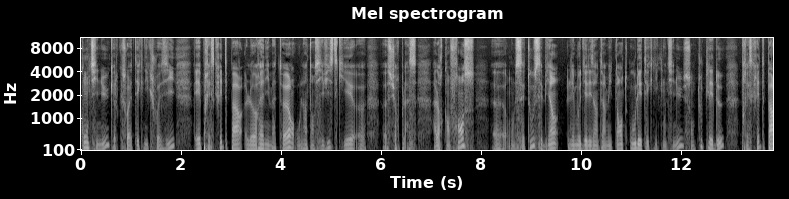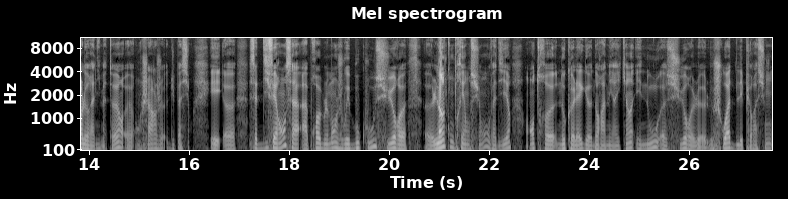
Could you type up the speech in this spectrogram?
continue, quelle que soit la technique choisie, est prescrite par le réanimateur ou l'intensiviste qui est euh, euh, sur place. Alors qu'en France, euh, on le sait tous, eh bien, les modélises intermittentes ou les techniques continues sont toutes les deux prescrites par le réanimateur euh, en charge du patient. Et euh, cette différence a, probablement joué beaucoup sur l'incompréhension, on va dire, entre nos collègues nord-américains et nous sur le, le, choix de l'épuration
